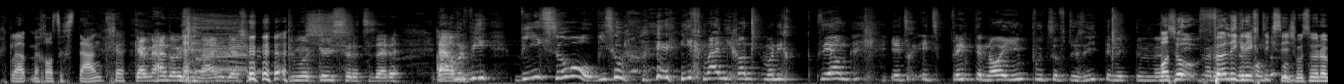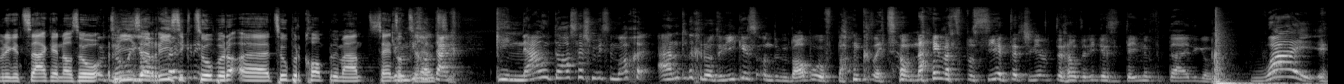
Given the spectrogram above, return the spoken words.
Ich glaube, man kann sich denken. Okay, wir haben unsere Meinung ja schon genug geäußert zu dieser. Nein, ähm, aber wie, wieso? Wieso? ich meine, ich, kann, wenn ich gesehen jetzt, jetzt bringt er neue Inputs auf der Seite mit dem... Äh, Was so völlig richtig und, ist, muss man übrigens sagen. Also riesen, riesig super, äh, super Kompliment, sensationell. Ja, genau das hast du müssen machen. Endlich Rodriguez und ein Babu auf die Bank legen. Oh nein, was passiert? Da schreibt der Rodriguez in die Innenverteidigung. Why?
